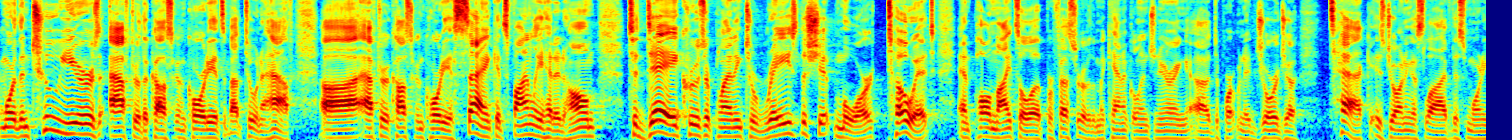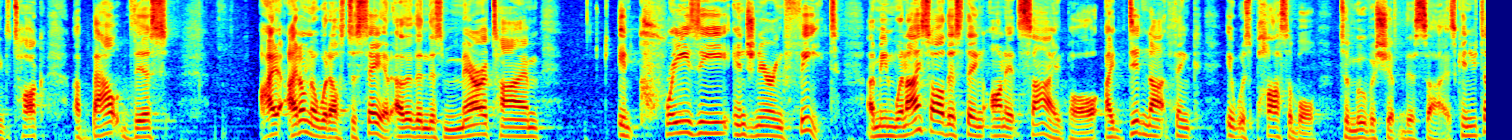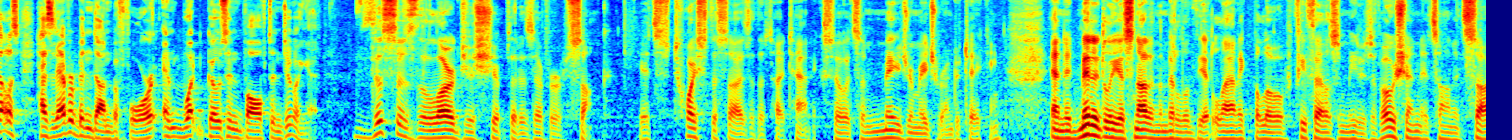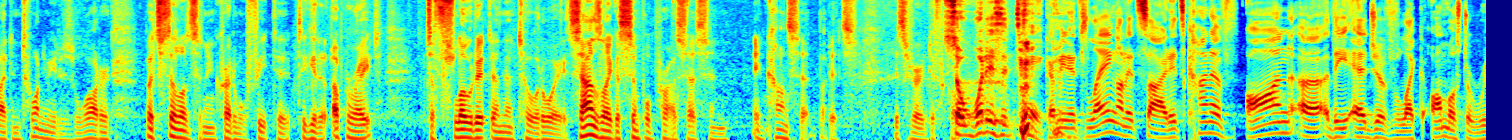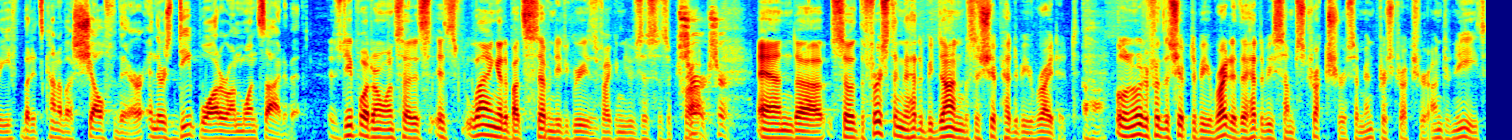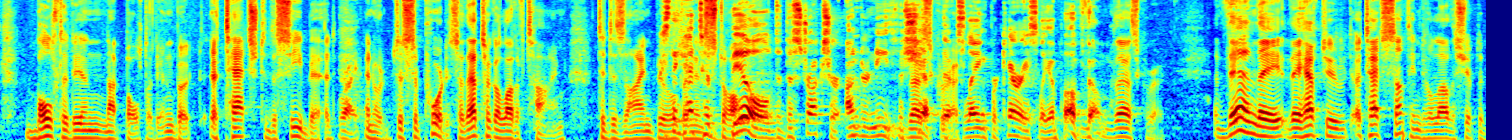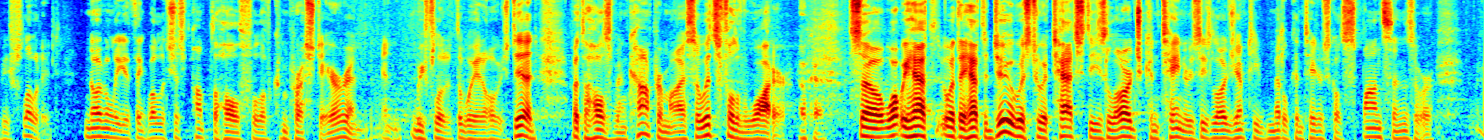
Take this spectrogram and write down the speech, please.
More than two years after the Costa Concordia, it's about two and a half, uh, after Costa Concordia sank, it's finally headed home. Today, crews are planning to raise the ship more, tow it, and Paul Neitzel, a professor of the Mechanical Engineering uh, Department at Georgia Tech, is joining us live this morning to talk about this. I, I don't know what else to say it other than this maritime in crazy engineering feat. I mean, when I saw this thing on its side, Paul, I did not think it was possible to move a ship this size. Can you tell us, has it ever been done before and what goes involved in doing it? This is the largest ship that has ever sunk. It's twice the size of the Titanic, so it's a major, major undertaking. And admittedly, it's not in the middle of the Atlantic below a few thousand meters of ocean. It's on its side in 20 meters of water, but still it's an incredible feat to, to get it upright, to float it, and then tow it away. It sounds like a simple process in, in concept, but it's, it's very difficult. So what does it take? I mean, it's laying on its side. It's kind of on uh, the edge of like almost a reef, but it's kind of a shelf there, and there's deep water on one side of it. It's deep water on one side. It's, it's laying at about 70 degrees, if I can use this as a prop. Sure, sure. And uh, so the first thing that had to be done was the ship had to be righted. Uh -huh. Well, in order for the ship to be righted, there had to be some structure, some infrastructure underneath, bolted in, not bolted in, but attached to the seabed right. in order to support it. So that took a lot of time to design, build, they and had install. to build the structure underneath the that's ship correct. that's laying precariously above them. That's correct. Then they, they have to attach something to allow the ship to be floated. Normally you think, well, let's just pump the hull full of compressed air and, and refloat it the way it always did, but the hull's been compromised, so it's full of water. Okay. So what we have, to, what they have to do is to attach these large containers, these large empty metal containers called sponsons or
